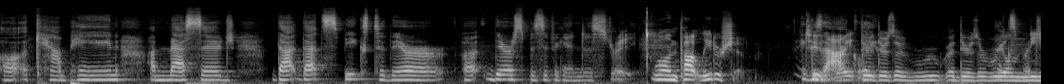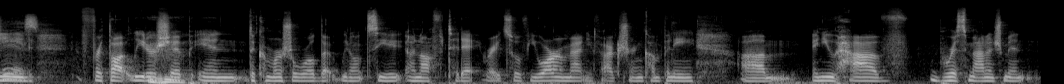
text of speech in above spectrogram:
uh, a campaign, a message that that speaks to their uh, their specific industry. Well, and thought leadership. Too, right? Exactly. There, there's a r- there's a real Expertise. need for thought leadership in the commercial world that we don't see enough today, right? So if you are a manufacturing company um, and you have risk management,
